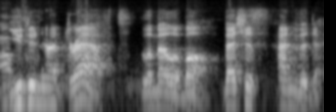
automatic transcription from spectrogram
I'm- you do not draft LaMelo Ball. That's just end of the day.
